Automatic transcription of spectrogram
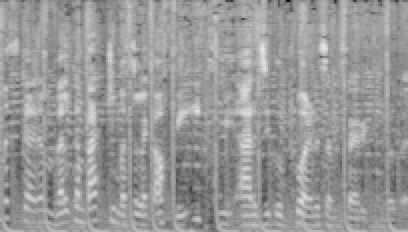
നമസ്കാരം. Welcome back to Masala coffee. It's me RJ Kukku ആണ് സംസാരിക്കുന്നത്.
